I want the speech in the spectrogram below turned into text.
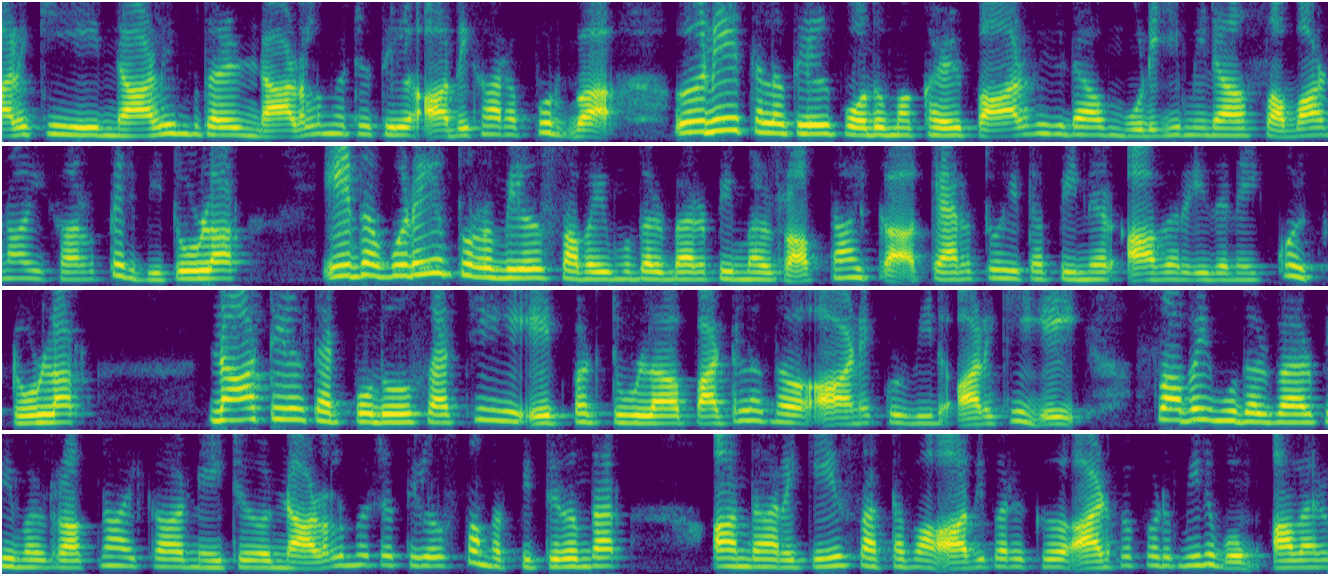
அறிக்கையை நாளை முதல் நாடாளுமன்றத்தில் அதிகாரப்பூர்வ இணையதளத்தில் பொதுமக்கள் பார்வையிட முடியும் என சபாநாயகர் தெரிவித்துள்ளார். இந்த விடயம் தொடர்பில் சபை முதல்வர் பிமல் ரத்நாயக்கா கருத்துரைத்த பின்னர் அவர் இதனை குறிப்பிட்டுள்ளார். நாட்டில் தற்போது சர்ச்சையை ஏற்படுத்தியுள்ள பட்டலந்த ஆணைக்குழுவின் அறிக்கையை சபை முதல்வர் பிமல் ரத்நாயக்கா நேற்று நாடாளுமன்றத்தில் சமர்ப்பித்திருந்தார். அந்த அறிக்கை சட்டமா அதிபருக்கு அனுப்பப்படும் எனவும் அவர்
